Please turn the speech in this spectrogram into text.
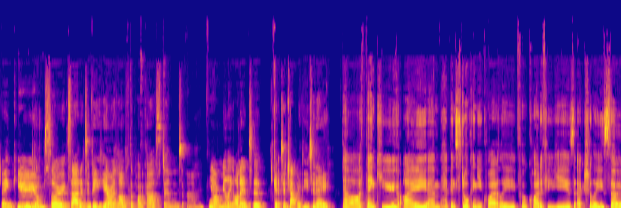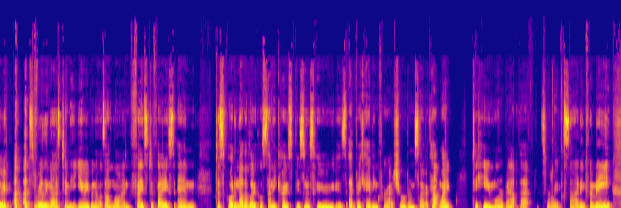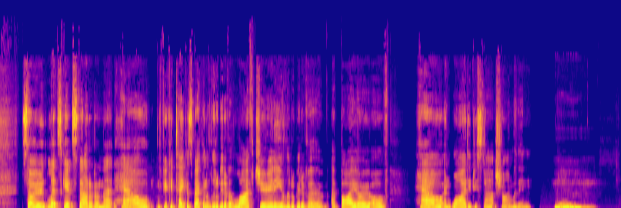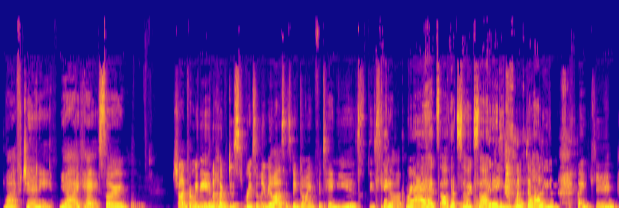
Thank you. I'm so excited to be here. I love the podcast and um, yeah, I'm really honored to get to chat with you today. Oh, thank you. I um, have been stalking you quietly for quite a few years, actually. So it's really nice to meet you, even though it's online, face to face, and to support another local Sunny Coast business who is advocating for our children. So I can't wait to hear more about that. It's really exciting for me. So let's get started on that. How, if you could take us back on a little bit of a life journey, a little bit of a, a bio of how and why did you start Shine Within? Hmm. Life journey. Yeah, okay. So Shine From Within, I've just recently realized has been going for 10 years this Congrats. year. Congrats. Oh, that's so exciting. Well done. Thank you.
